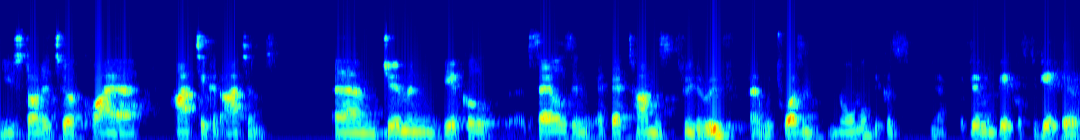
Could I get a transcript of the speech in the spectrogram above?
you started to acquire high ticket items. Um, German vehicle sales in, at that time was through the roof, uh, which wasn't normal because you know, for German vehicles to get there,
